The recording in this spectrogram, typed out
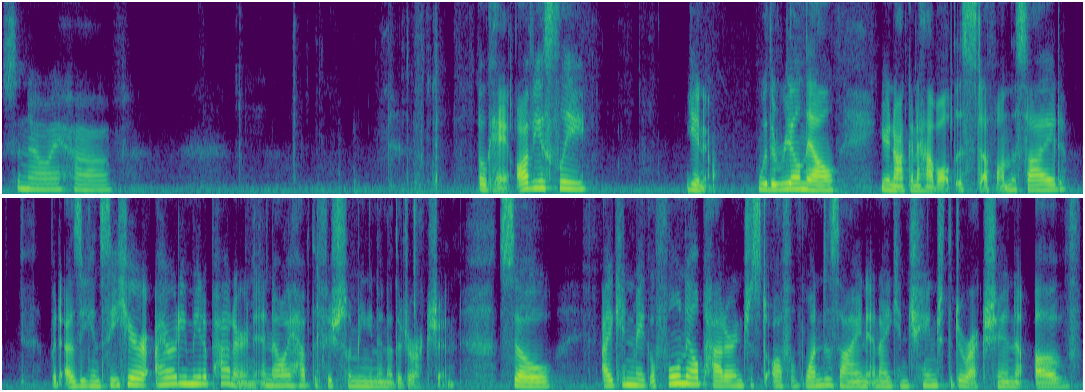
So now I have, okay, obviously, you know, with a real nail, you're not gonna have all this stuff on the side. But as you can see here, I already made a pattern and now I have the fish swimming in another direction. So I can make a full nail pattern just off of one design and I can change the direction of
